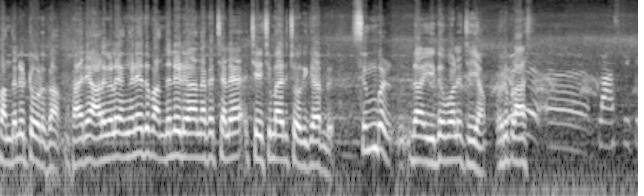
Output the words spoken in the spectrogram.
പന്തലിട്ട് കൊടുക്കാം. കാര്യം ആളുകൾ എങ്ങനെ ഇത് പന്തലിടുക എന്നൊക്കെ ചില ചേച്ചിമാർ ചോദിക്കാറുണ്ട്. സിമ്പിൾ ഇതാ ഇതുപോലെ ചെയ്യാം. ഒരു പ്ലാസ്റ്റിക്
